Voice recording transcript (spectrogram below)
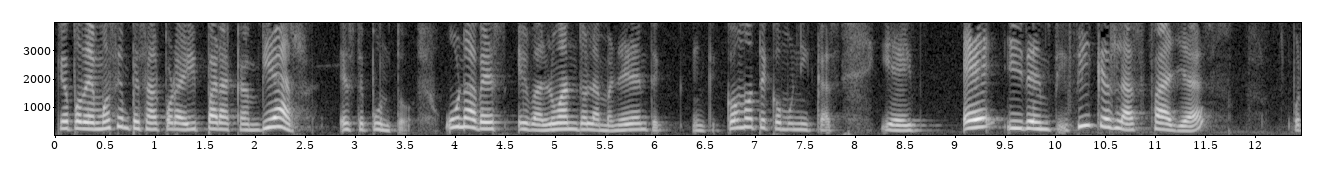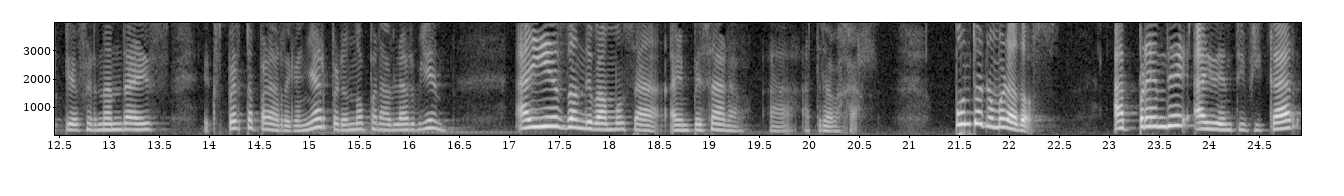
que podemos empezar por ahí para cambiar este punto. Una vez evaluando la manera en, en que cómo te comunicas y, e, e identifiques las fallas, porque Fernanda es experta para regañar, pero no para hablar bien Ahí es donde vamos a, empezar a, a trabajar. Punto número dos. Aprende a identificar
